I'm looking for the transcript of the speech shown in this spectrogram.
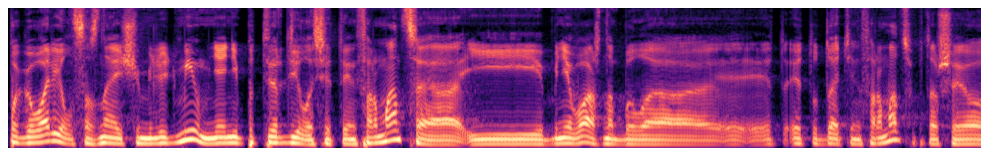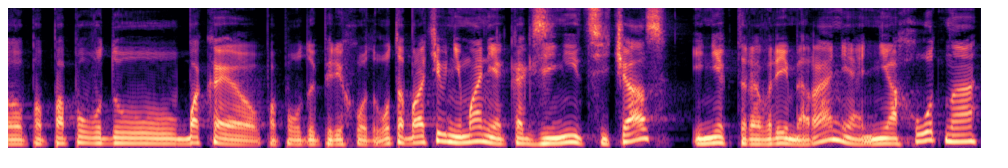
поговорил со знающими людьми, у меня не подтвердилась эта информация, и мне важно было э, эту, эту дать информацию, потому что по, по поводу Бакаева, по поводу перехода. Вот обрати внимание, как «Зенит» сейчас и некоторое время ранее неохотно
